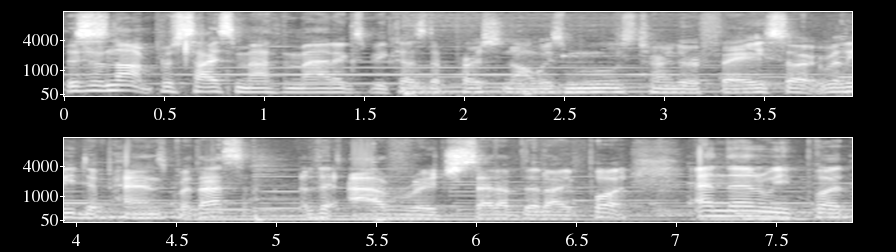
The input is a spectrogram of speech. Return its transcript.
This is not precise mathematics because the person always moves, turn their face, so it really depends, but that's the average setup that I put. And then we put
